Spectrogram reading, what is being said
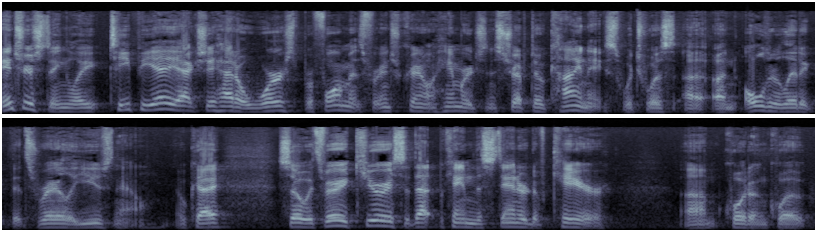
Interestingly, TPA actually had a worse performance for intracranial hemorrhage than streptokinase, which was a, an older lytic that's rarely used now. Okay, so it's very curious that that became the standard of care, um, quote unquote,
